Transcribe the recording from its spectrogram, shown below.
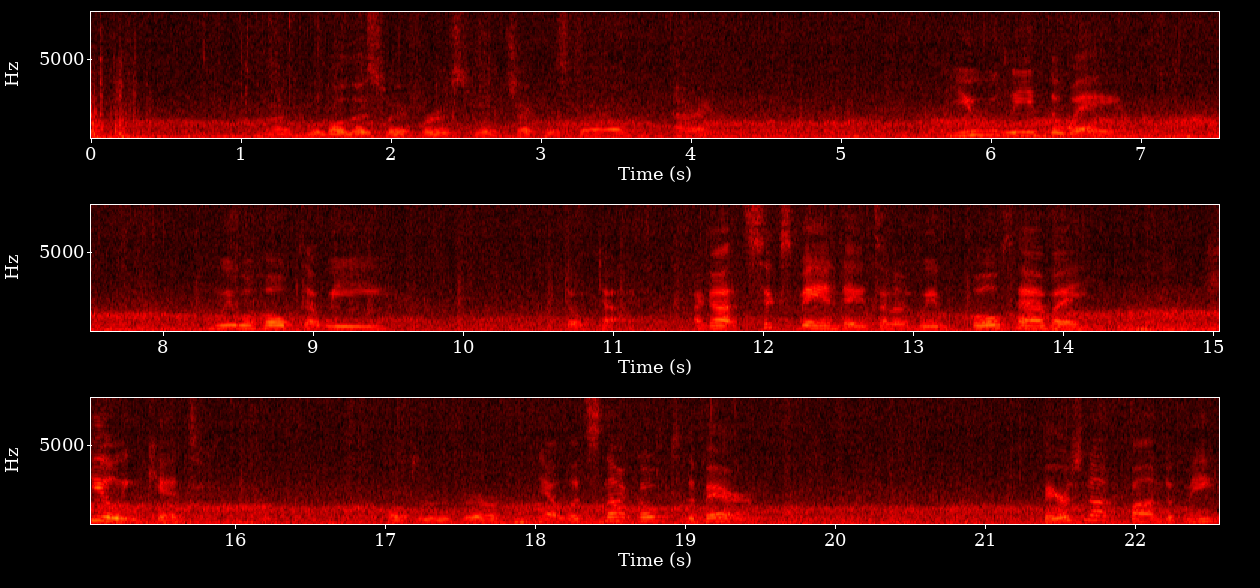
Alright, We'll go this way first. We'll check this guy out. All right. You lead the way. We will hope that we don't die. I got six band-aids and we both have a healing kit. Up to the bear. Yeah, let's not go to the bear. Bear's not fond of me.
